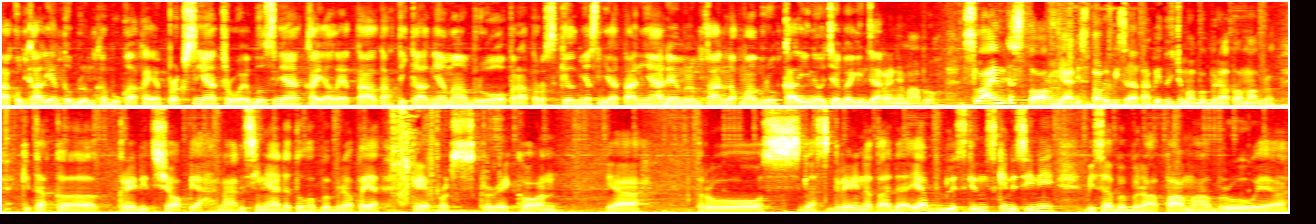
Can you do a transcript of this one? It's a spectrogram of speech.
akun kalian tuh belum kebuka kayak perksnya, throwablesnya, kayak lethal, taktikalnya ma bro, operator skillnya, senjatanya ada yang belum unlock ma bro. Kali ini Ocha bagiin caranya ma bro. Selain ke store ya di store bisa tapi itu cuma beberapa ma bro. Kita ke credit shop ya. Nah di sini ada tuh beberapa ya. Kayak perks Recon ya terus gas grenade ada. Ya beli skin skin di sini bisa beberapa ma bro ya.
